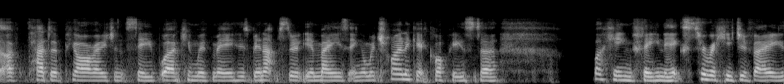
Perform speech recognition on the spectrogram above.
I've had a PR agency working with me who's been absolutely amazing, and we're trying to get copies to Joaquin Phoenix, to Ricky Gervais,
